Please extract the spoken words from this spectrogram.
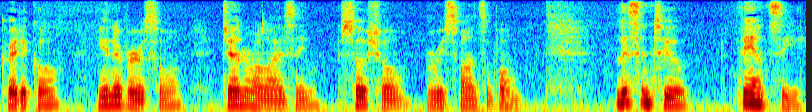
critical, universal, generalizing, social, responsible. Listen to Fancy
